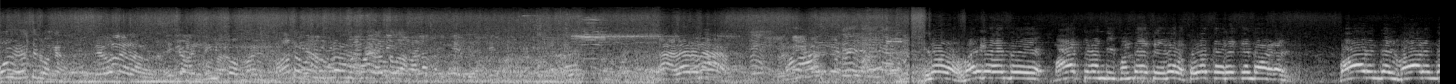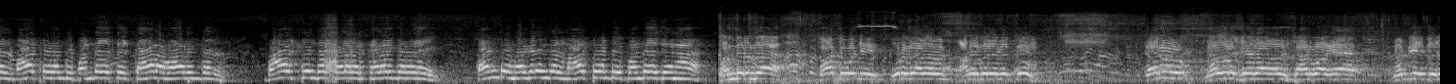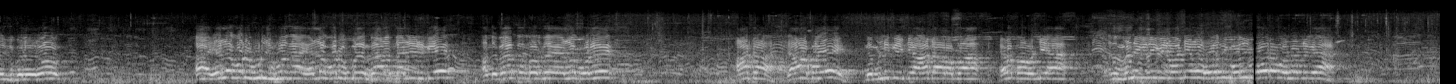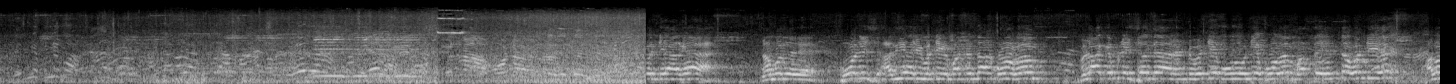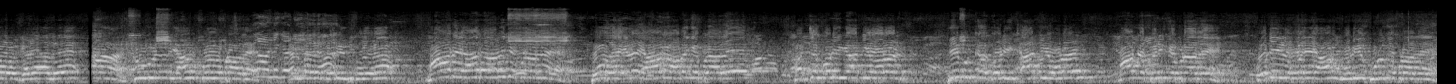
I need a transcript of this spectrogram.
போய் ஏற்றிட்டு வாங்க மாட்டை விட்டு கூட நம்ம போய் வந்து மாட்டு வண்டி பந்தயத்தை துவக்க இருக்கின்றார்கள் வாருங்கள் வாருங்கள் மாட்டு வண்டி பந்தயத்தை காண வாருங்கள். வாழ்த்துங்கள் தலைவர் கலைஞரை. பண்டு மகிழுங்கள் மாட்டு வண்டி பந்தயத்தின. வந்திருந்த மாட்டு வண்டி உரிமையாளர் அனைவர்களுக்கும் கரூர் நகர செயலாளர் சார்பாக நன்றியை தெரிவித்துக் கொள்கிறோம். ஆ, கூட முடிச்சு போங்க. எல்லை கூட போய் மேல தள்ளி இருக்கு. அந்த வேப்ப மருந்து எல்லை கூட. ஆட்டா யார் இந்த மின்னுக்கு நிக்கிற ஆட்டா ஆரம்பா எடப்பா வண்டியா? இந்த மின்னுக்கு வண்டியெல்லாம் வண்டியில ஒதுக்கி ஒதுக்கி போற ஒண்ணுங்க வண்டியாக நமது போலீஸ் அதிகாரி வண்டி மட்டும்தான் போகும். விழா கமிட்டியை சேர்ந்த ரெண்டு வண்டியை மூணு வண்டியை போகும். மத்த எந்த வண்டியும் அளவு கிடையாது. யாரும் போகக்கூடாது. மாடு யாரும் அடைக்கப்படாது. போகையில யாரும் அடைக்கப்படாது. பச்சை கொடி காட்டியவுடன் திமுக கொடி காட்டியவுடன் மாட்டை பிரிக்கப்படாது. கொடியில போய் யாரும் கொடியை கொடுக்கக்கூடாது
